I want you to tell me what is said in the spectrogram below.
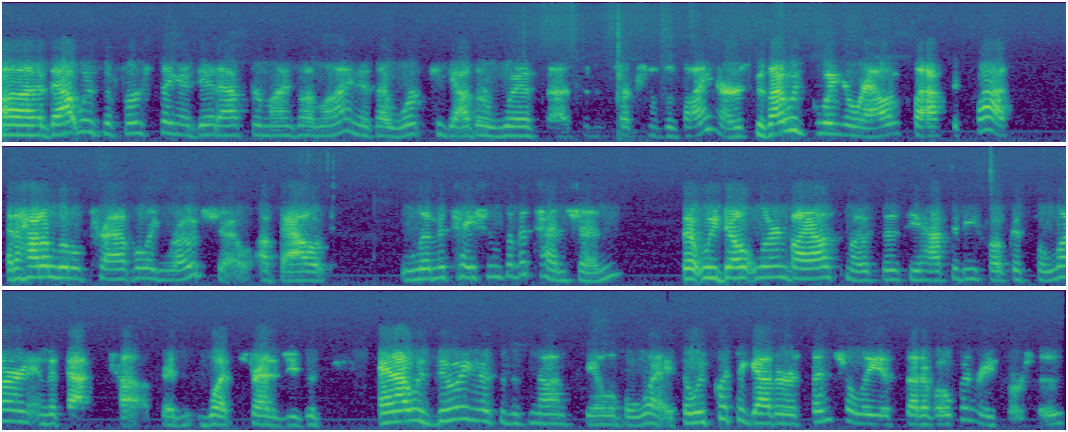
Uh, that was the first thing I did after Minds Online is I worked together with uh, some instructional designers because I was going around class to class and had a little traveling roadshow about limitations of attention that we don't learn by osmosis. You have to be focused to learn and that that's tough and what strategies. And I was doing this in this non-scalable way. So we put together essentially a set of open resources,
